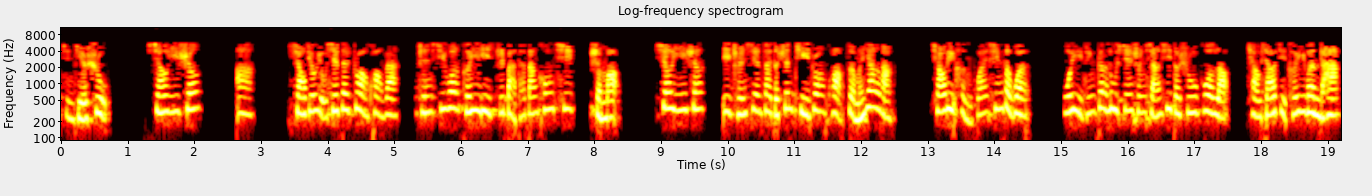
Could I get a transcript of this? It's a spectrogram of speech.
请结束。肖医生啊，小九有些在状况外，真希望可以一直把他当空气。什么？肖医生，奕晨现在的身体状况怎么样啊？乔丽很关心的问。我已经跟陆先生详细的说过了，乔小姐可以问他。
